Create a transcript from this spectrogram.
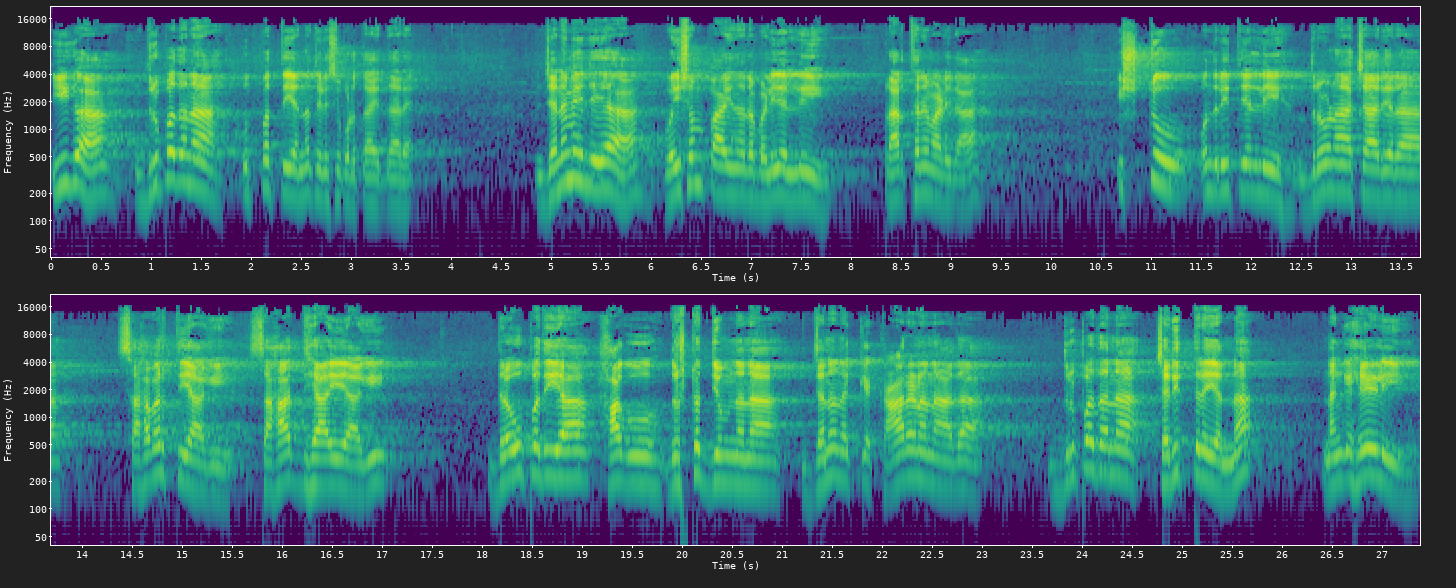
ಈಗ ದೃಪದನ ಉತ್ಪತ್ತಿಯನ್ನು ತಿಳಿಸಿಕೊಡ್ತಾ ಇದ್ದಾರೆ. ಜನಮೇಜಯ ವೈಶಂಪಾಯನರ ಬಳಿಯಲ್ಲಿ ಪ್ರಾರ್ಥನೆ ಮಾಡಿದ. ಇಷ್ಟು ಒಂದು ರೀತಿಯಲ್ಲಿ ದ್ರೋಣಾಚಾರ್ಯರ ಸಹವರ್ತಿಯಾಗಿ, ಸಹಾಧ್ಯಾಯಿಯಾಗಿ ದ್ರೌಪದಿಯ ಹಾಗೂ ದೃಷ್ಟದ್ಯುಮ್ನ ಜನನಕ್ಕೆ ಕಾರಣನಾದ ದೃಪದನ ಚರಿತ್ರೆಯನ್ನು ನನಗೆ ಹೇಳಿ.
